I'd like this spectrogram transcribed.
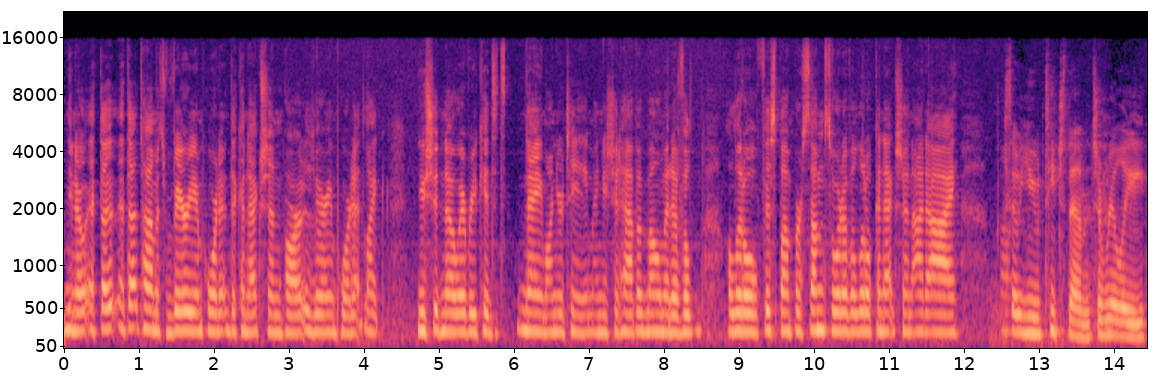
you know, at, the, at that time, it's very important. The connection part is very important. Like, you should know every kid's name on your team, and you should have a moment of a, a little fist bump or some sort of a little connection, eye to eye. So you teach them to really,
